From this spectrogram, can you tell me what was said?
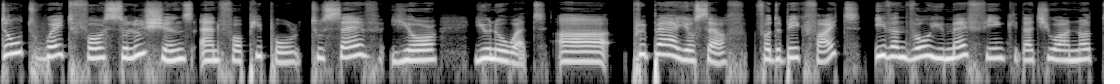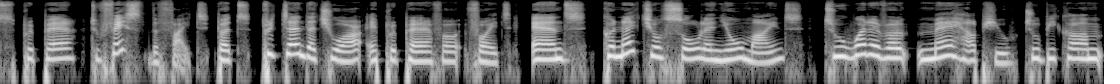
don't wait for solutions and for people to save your you know what. Uh, prepare yourself for the big fight, even though you may think that you are not prepared to face the fight, but pretend that you are and prepare for, for it. And connect your soul and your mind to whatever may help you to become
